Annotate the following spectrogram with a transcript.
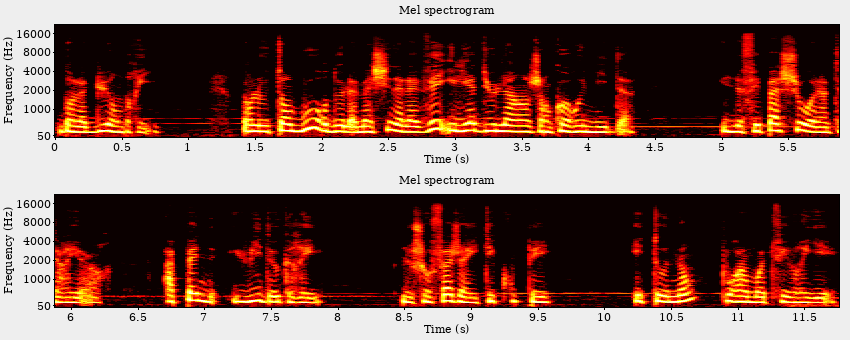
dans la buanderie. Dans le tambour de la machine à laver, il y a du linge encore humide. Il ne fait pas chaud à l'intérieur, à peine 8 degrés. Le chauffage a été coupé. Étonnant pour un mois de février.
